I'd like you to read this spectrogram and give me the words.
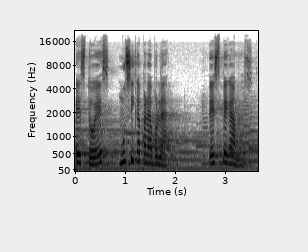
Esto es Música para Volar. Despegamos.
